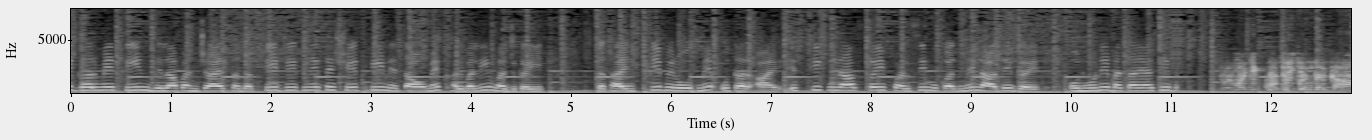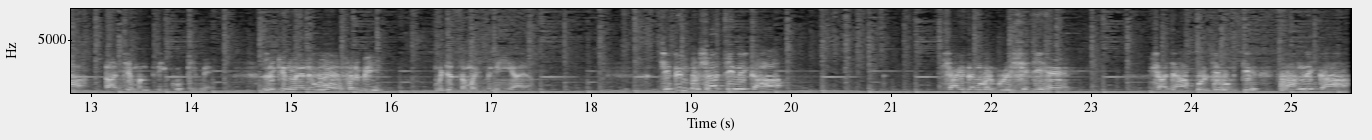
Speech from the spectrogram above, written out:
एक घर में तीन जिला पंचायत सदस्य जीतने से क्षेत्रीय नेताओं में खलबली मच गई। तथा इसके विरोध में उतर आए। इसके खिलाफ कई फर्जी मुकदमे लादे गए। उन्होंने बताया कि वर्मा की कोठी के अंदर कहा राज्य मंत्री कोठी में, लेकिन मैंने वो ऑफ़र भी मुझे समझ में नहीं आया। जितिन प्रसाद जी ने कहा, शाहिद अनवर कुरैशी जी हैं। शाहजहांपुर के उनके सामने कहा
